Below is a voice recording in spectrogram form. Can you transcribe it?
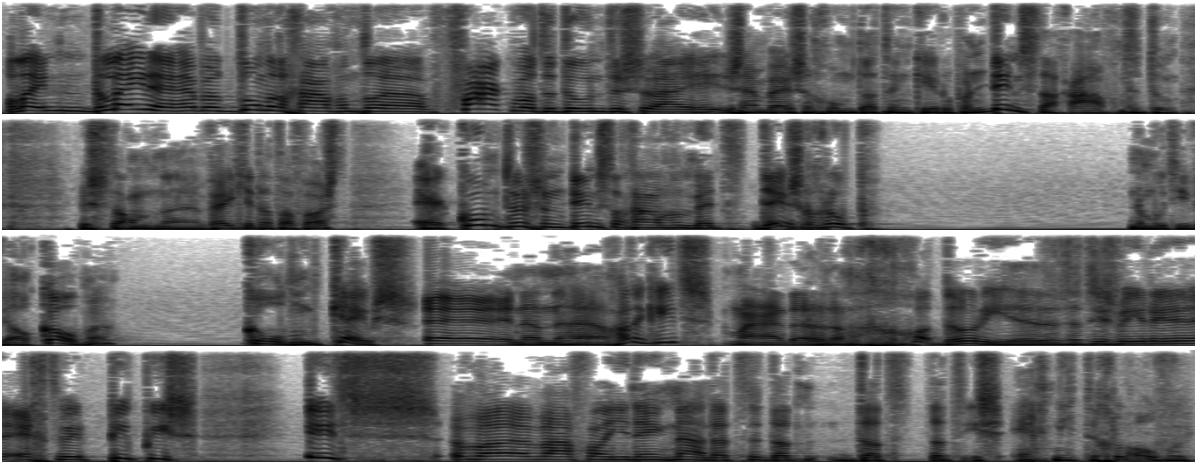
alleen de leden hebben donderdagavond eh, vaak wat te doen. Dus wij zijn bezig om dat een keer op een dinsdagavond te doen. Dus dan eh, weet je dat alvast. Er komt dus een dinsdagavond met deze groep. Dan moet hij wel komen. Golden Caves. Eh, en dan had ik iets. Maar goddorie, dat is weer echt weer typisch iets waar, waarvan je denkt... Nou, dat, dat, dat, dat is echt niet te geloven.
